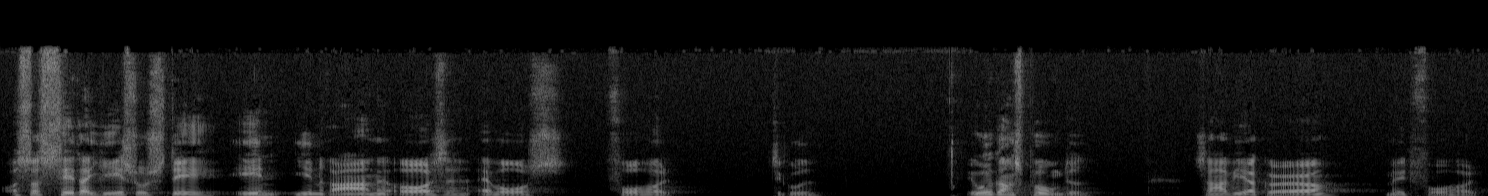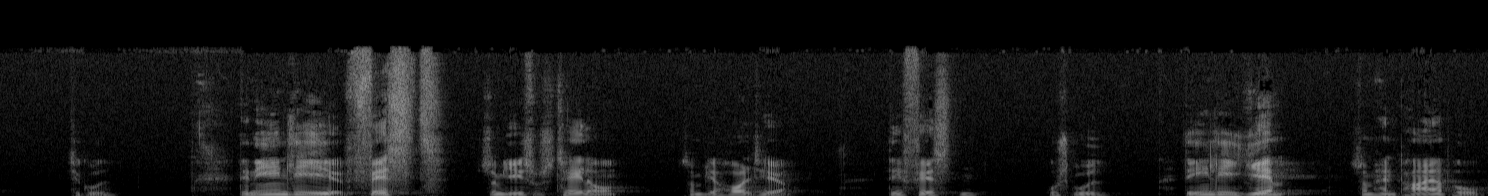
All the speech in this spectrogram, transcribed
Og så sætter Jesus det ind i en ramme også af vores forhold til Gud. I udgangspunktet, så har vi at gøre med et forhold til Gud. Den egentlige fest, som Jesus taler om, som bliver holdt her, det er festen hos Gud. Det egentlige hjem, som han peger på,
